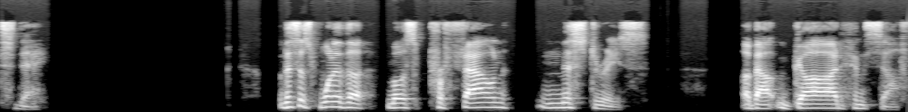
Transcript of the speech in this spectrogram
today. This is one of the most profound mysteries about God Himself.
